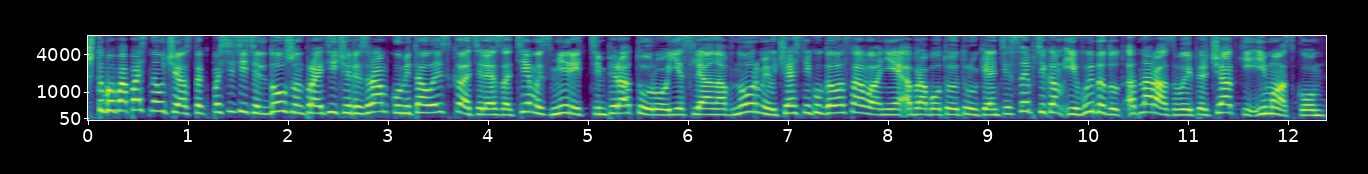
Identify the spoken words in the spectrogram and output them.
Чтобы попасть на участок, посетитель должен пройти через рамку металлоискателя, затем измерить температуру. Если она в норме, участнику голосования обработают руки антисептиком и выдадут одноразовые перчатки и маску.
